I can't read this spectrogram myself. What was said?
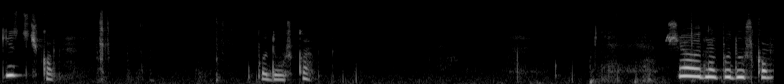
Кісточка. Подушка. Ще одна подушка.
